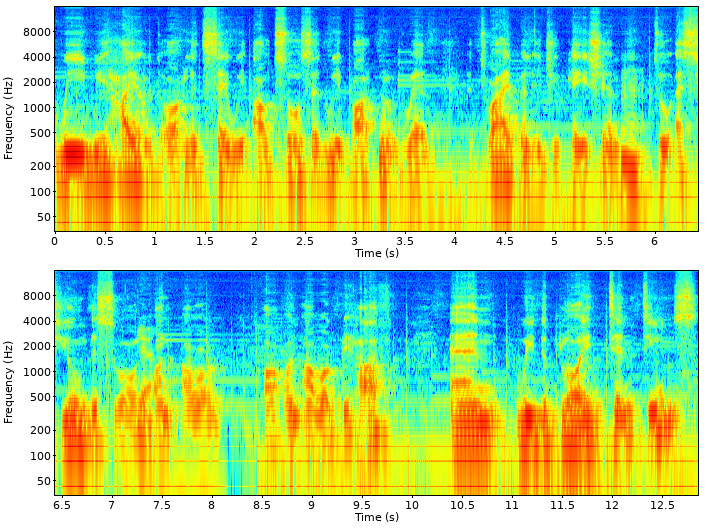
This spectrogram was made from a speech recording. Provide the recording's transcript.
we, we hired, or let's say we outsourced it, we partnered with tribal education mm. to assume this role yeah. on our on our behalf and we deployed 10 teams.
